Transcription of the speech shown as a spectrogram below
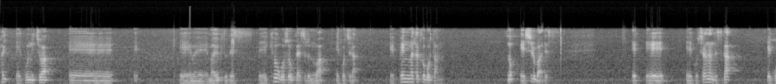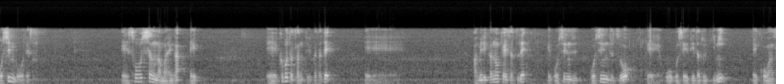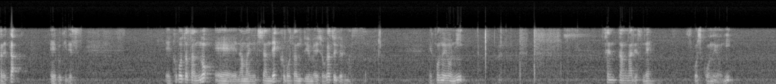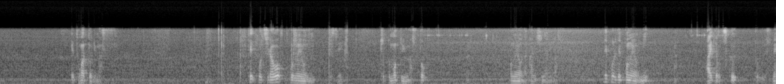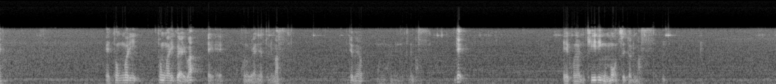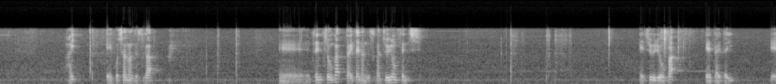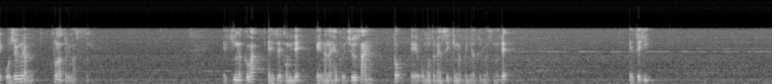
はい、えー、こんにちは。えー、えー、まゆびとです、えー。今日ご紹介するのは、えー、こちら、えー、ペン型クボタンの、えー、シルバーです。ええーえー、こちらなんですが、えー、ご辛抱です。えー、創始者の名前が、えーえー、久保田さんという方で、えー、アメリカの警察で、えー、護身護身術をえー、を教えていたときに、えー、考案された、えー、武器です。えー、久保田さんの、えー、名前にちなんで久保さんという名称がついております。えー、このように先端がですね、少しこのように、えー、尖っております。で、こちらをこのようにですね、ちょっと持ってみますと、このような感じになります。で、これでこのように相手をつくとこですね。えとんがり、とんがり具合は、えー、このぐらいになっております。で、上はこのふうになっております。で、えー、このようにキーリングもついております。はい、えー、こちらなんですが、えー、全長が大体なんですが14センチ。え重量が、え大体、え 50g となっております。え金額は、え税込みで、え713円と、えお求めやすい金額になっておりますので、えぜひ、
